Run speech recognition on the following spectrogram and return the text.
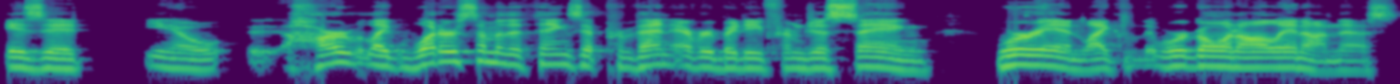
Is it you know hard? Like, what are some of the things that prevent everybody from just saying we're in, like we're going all in on this?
